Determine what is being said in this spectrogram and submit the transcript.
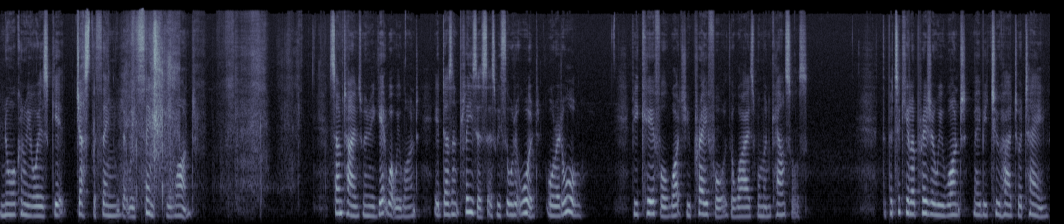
nor can we always get just the thing that we think we want. Sometimes, when we get what we want, it doesn't please us as we thought it would, or at all. Be careful what you pray for, the wise woman counsels. The particular pleasure we want may be too hard to attain,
